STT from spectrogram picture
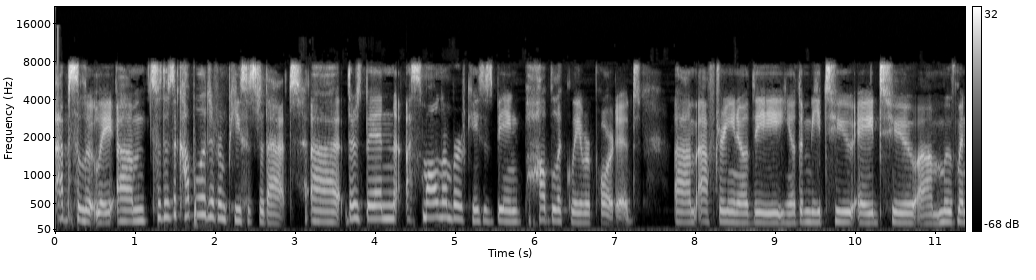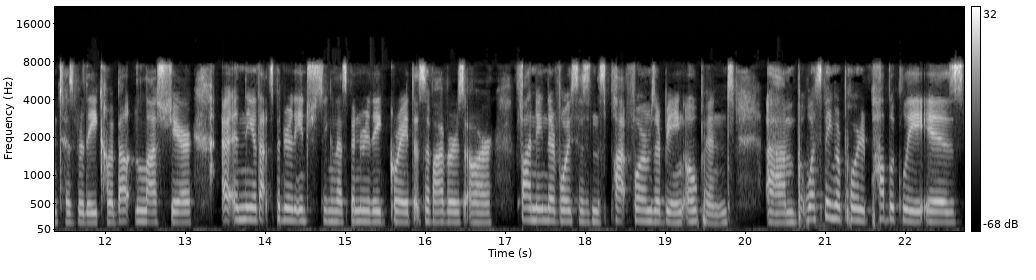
Absolutely. Um, so there's a couple of different pieces to that. Uh, there's been a small number of cases being publicly reported um, after you know the you know the Me Too AidToo um, movement has really come about in the last year, uh, and you know that's been really interesting and that's been really great that survivors are finding their voices and these platforms are being opened. Um, but what's being reported publicly is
